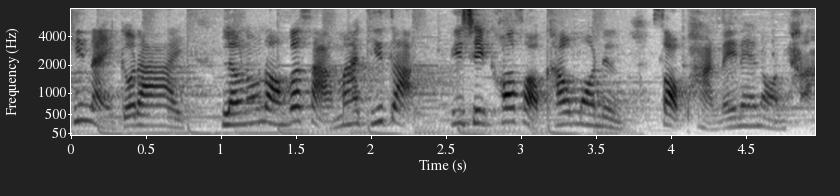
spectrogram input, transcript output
ที่ไหนก็ได้ แล้วน้องๆก็สามารถที่จะพิชิตข้อสอบเข้าม .1 สอบผ่านได้แน่นอนค่ะ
